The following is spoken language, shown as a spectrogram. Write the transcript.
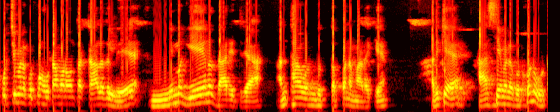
ಕುರ್ಚಿ ಮೇಲೆ ಕುತ್ಕೊಂಡು ಊಟ ಮಾಡುವಂತ ಕಾಲದಲ್ಲಿ ನಿಮಗೇನು ದಾರಿದ್ರ್ಯ ಅಂತಹ ಒಂದು ತಪ್ಪನ್ನ ಮಾಡಕ್ಕೆ ಅದಕ್ಕೆ ಹಾಸಿಗೆ ಮೇಲೆ ಕುತ್ಕೊಂಡು ಊಟ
